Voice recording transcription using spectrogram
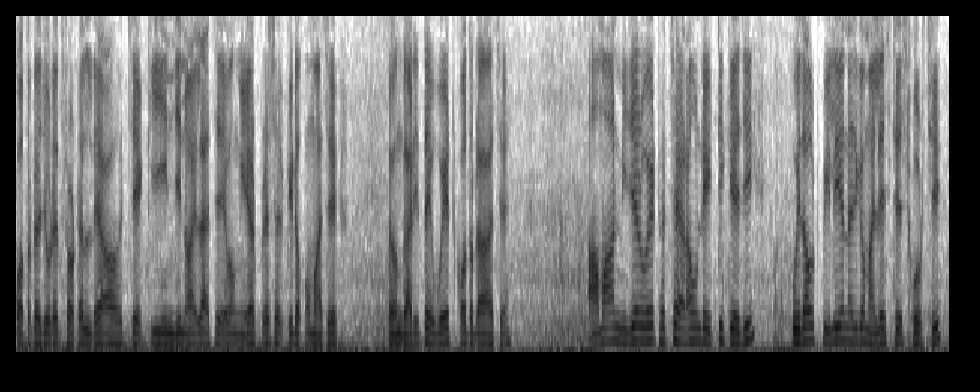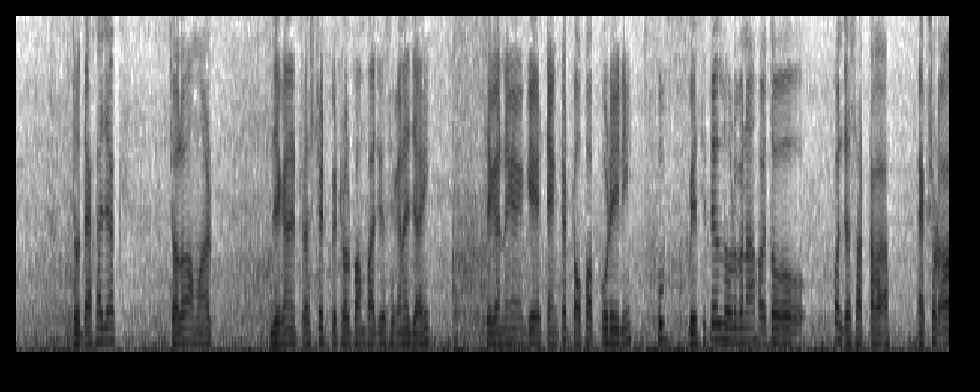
কতটা জোরে থ্রটেল দেওয়া হচ্ছে, কি ইঞ্জিন অয়েল আছে, এবং এয়ার প্রেশার কীরকম আছে, এবং গাড়িতে ওয়েট কতটা আছে। আমার নিজের ওয়েট হচ্ছে around eighty kg without pillion আজকে মাইলেজ টেস্ট করছি। তো দেখা যাক, চলো আমার যেখানে ট্রাস্টেড পেট্রোল পাম্প আজকে সেখানে যাই। সেখানে গিয়ে ট্যাঙ্কটা টপ আপ করেই নিই। খুব বেশি তেল ধরবে না, হয়তো পঞ্চাশ ষাট টাকা, একশো টাকা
